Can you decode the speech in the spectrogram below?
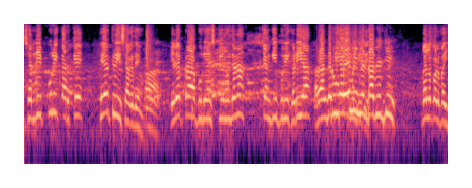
ਛੱਲੀ ਪੂਰੀ ਕਰਕੇ ਫੇਰ ਖਰੀਦ ਸਕਦੇ ਹੋ। ਹਾਂ। ਜਿਹੜੇ ਭਰਾ ਬੁਰੀਆਂ ਸਕੀਨ ਹੁੰਦੇ ਨਾ ਚੰਗੀ ਬੁਰੀ ਖੜੀ ਆ ਰੰਗ ਰੂਪ ਇਹ ਨਹੀਂ ਮਿਲਦਾ ਵੀਰ ਜੀ। ਬਿਲਕੁਲ ਬਾਈ।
